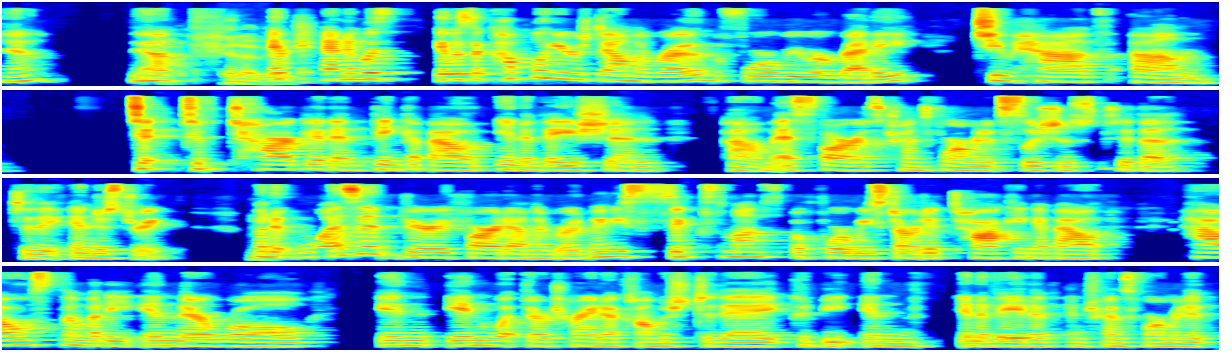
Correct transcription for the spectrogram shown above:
Yeah. Yeah. innovation. And, and it was it was a couple years down the road before we were ready to have um, to to target and think about innovation um, as far as transformative solutions to the to the industry. But it wasn't very far down the road, maybe six months before we started talking about how somebody in their role in in what they're trying to accomplish today could be in, innovative and transformative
